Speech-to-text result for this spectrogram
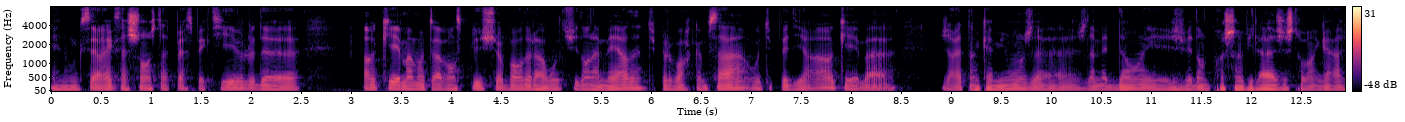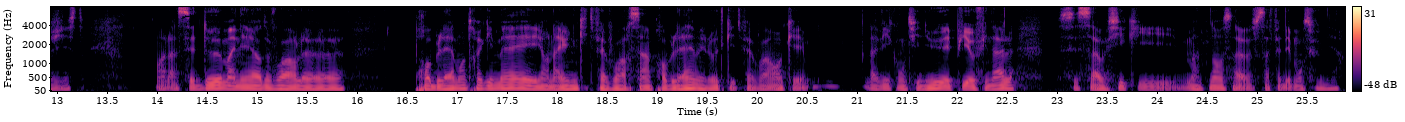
Et donc c'est vrai que ça change ta perspective de ok ma moto avance plus, je suis au bord de la route, je suis dans la merde. Tu peux le voir comme ça, ou tu peux dire ah, ok bah j'arrête un camion, je la, je la mets dedans et je vais dans le prochain village et je trouve un garagiste. Voilà, c'est deux manières de voir le problème, entre guillemets. Et il y en a une qui te fait voir c'est un problème et l'autre qui te fait voir, ok, la vie continue. Et puis au final, c'est ça aussi qui, maintenant, ça, ça, fait des bons souvenirs.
